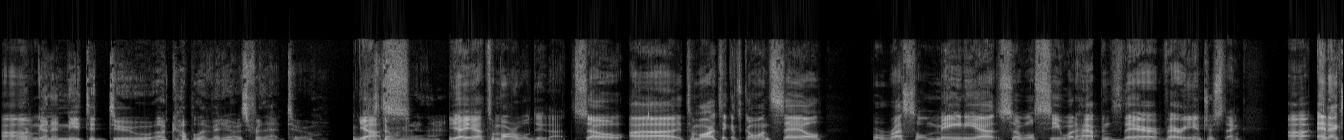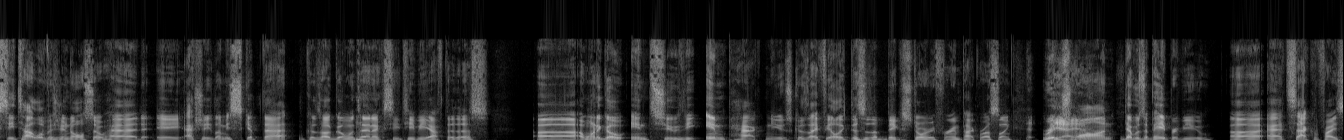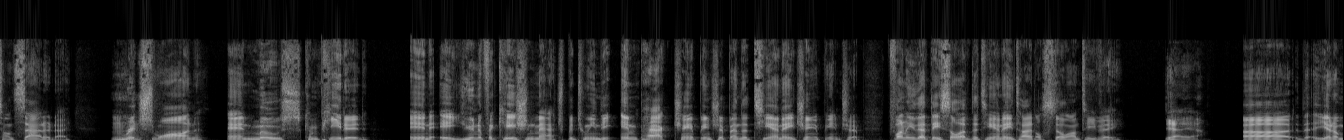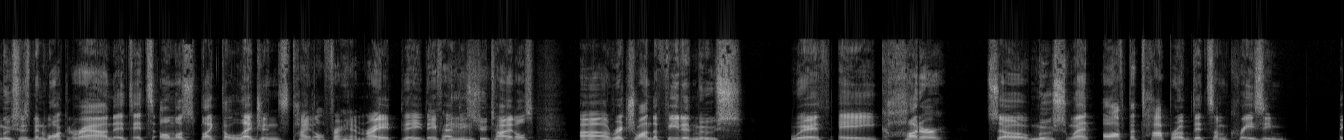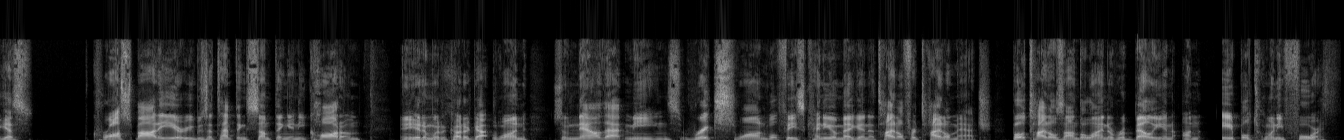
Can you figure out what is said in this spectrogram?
Um, We're gonna need to do a couple of videos for that too. yes. Just throwing it in there. Yeah, yeah. Tomorrow we'll do that. So uh, tomorrow tickets go on sale for WrestleMania. So we'll see what happens there. Very interesting. Uh, NXT television also had a. Actually, let me skip that because I'll go into NXT TV after this. Uh, I want to go into the Impact news because I feel like this is a big story for Impact Wrestling. Rich Yeah, yeah. Swann. There was a pay per view uh, at Sacrifice on Saturday. Mhm. Rich Swann and Moose competed in a unification match between the Impact Championship and the TNA Championship. Funny that they still have the TNA title still on TV. Yeah, yeah. Uh, you know, Moose has been walking around. It's it's almost like the Legends title for him, right? They they've had Mm. these two titles. Uh, Rich Swann defeated Moose with a cutter. So Moose went off the top rope, did some crazy, I guess, crossbody, or he was attempting something, and he caught him, and he hit him Mhm. with a cutter, got one. So now that means Rich Swann will face Kenny Omega in a title for title match. Both titles on the line of Rebellion on April 24th.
